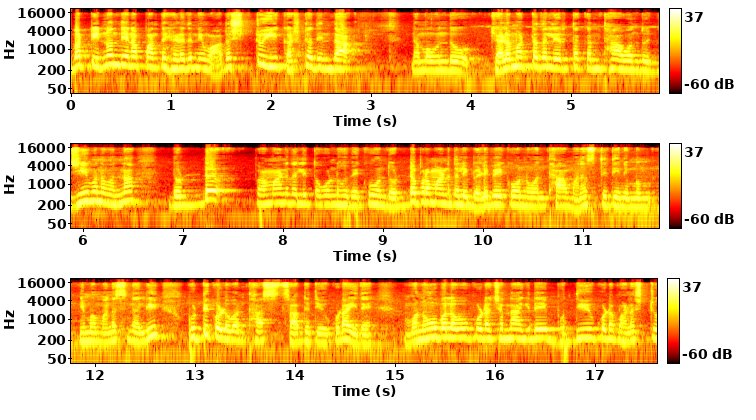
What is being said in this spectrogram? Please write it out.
ಬಟ್ ಇನ್ನೊಂದೇನಪ್ಪ ಅಂತ ಹೇಳಿದ್ರೆ ನೀವು ಆದಷ್ಟು ಈ ಕಷ್ಟದಿಂದ ನಮ್ಮ ಒಂದು ಕೆಳಮಟ್ಟದಲ್ಲಿರ್ತಕ್ಕಂತಹ ಒಂದು ಜೀವನವನ್ನು ದೊಡ್ಡ ಪ್ರಮಾಣದಲ್ಲಿ ತಗೊಂಡು ಹೋಗಬೇಕು, ಒಂದು ದೊಡ್ಡ ಪ್ರಮಾಣದಲ್ಲಿ ಬೆಳಿಬೇಕು ಅನ್ನುವಂತಹ ಮನಸ್ಥಿತಿ ನಿಮ್ಮ ನಿಮ್ಮ ಮನಸ್ಸಿನಲ್ಲಿ ಹುಟ್ಟಿಕೊಳ್ಳುವಂತಹ ಸಾಧ್ಯತೆಯೂ ಕೂಡ ಇದೆ. ಮನೋಬಲವೂ ಕೂಡ ಚೆನ್ನಾಗಿದೆ, ಬುದ್ಧಿಯೂ ಕೂಡ ಬಹಳಷ್ಟು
